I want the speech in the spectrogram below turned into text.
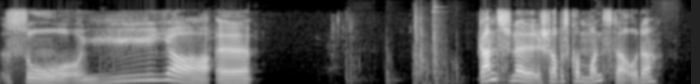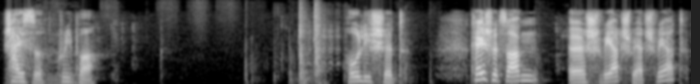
So, ja, äh. Ganz schnell, ich glaube, es kommen Monster, oder? Scheiße, Creeper. Holy shit. Okay, ich würde sagen, äh, Schwert, Schwert, Schwert.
